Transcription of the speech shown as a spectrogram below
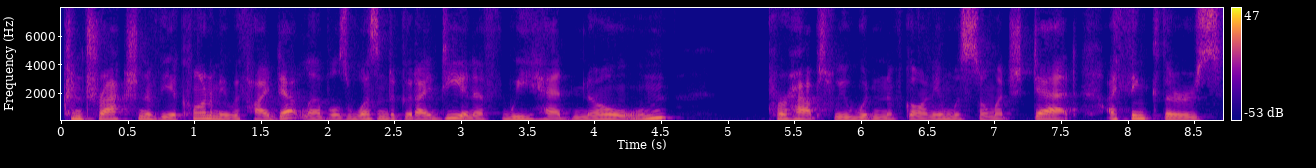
contraction of the economy with high debt levels wasn't a good idea. And if we had known, perhaps we wouldn't have gone in with so much debt. I think there's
